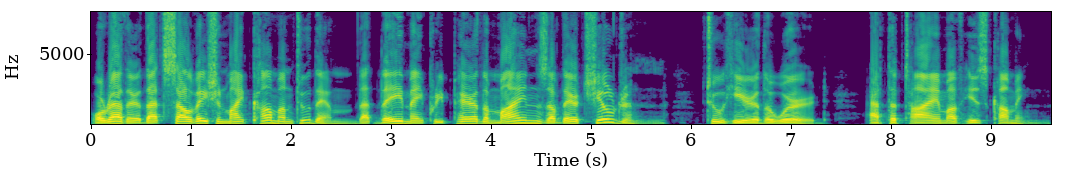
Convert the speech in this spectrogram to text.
or rather that salvation might come unto them, that they may prepare the minds of their children to hear the word at the time of his coming.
